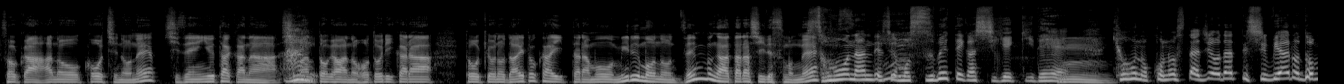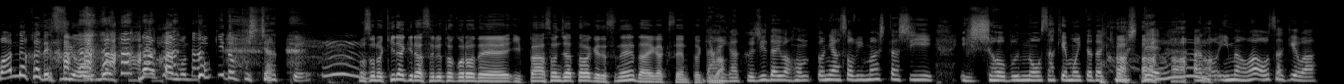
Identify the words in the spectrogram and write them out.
そうかあの高知のね自然豊かな四万十川のほとりから、東京の大都会行ったらもう見るもの全部が新しいですもんね。そうなんですよもうすべてが刺激で、うん。今日のこのスタジオだって渋谷のど真ん中ですよ。なんかもうドキドキしちゃって。そのキラキラするところでいっぱい遊んじゃったわけですね大学生の時は。大。学時代は本当に遊びましたし一生分のお酒もいただきまして あの今はお酒は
